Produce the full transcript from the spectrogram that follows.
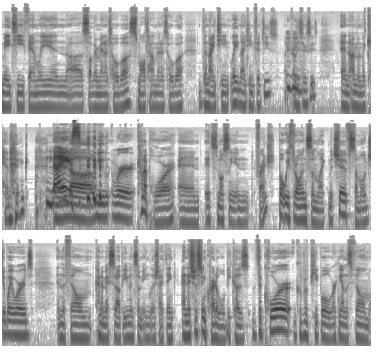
Métis family in uh, southern Manitoba, small town Manitoba, the 19 late 1950s, like mm-hmm. early 60s, and I'm a mechanic. nice. And, uh, we we're kind of poor, and it's mostly in French, but we throw in some like Michif, some Ojibwe words in the film, kind of mix it up, even some English, I think. And it's just incredible because the core group of people working on this film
